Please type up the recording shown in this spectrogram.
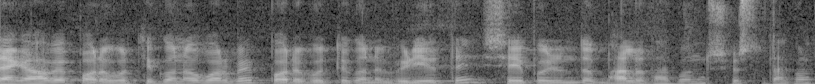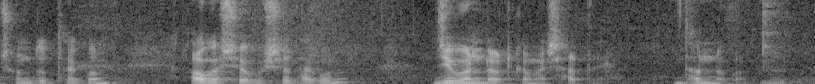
দেখা হবে পরবর্তী কোনো পর্বে, পরবর্তী কোনো ভিডিওতে। সেই পর্যন্ত ভালো থাকুন, সুস্থ থাকুন, সুন্দর থাকুন, অবশ্যই অবশ্যই থাকুন। জীবন ডট কমের সাথে। ধন্যবাদ।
